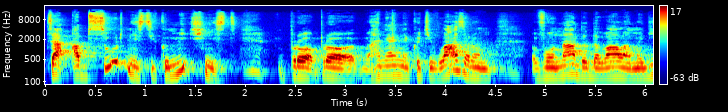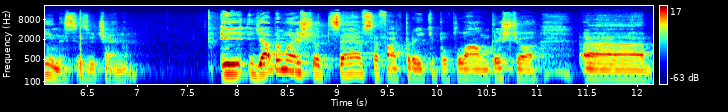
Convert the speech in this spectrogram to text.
ця абсурдність і комічність про про ганяння котів лазером, вона додавала медійності, звичайно. І я думаю, що це все фактори, які попливали на те, що е,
